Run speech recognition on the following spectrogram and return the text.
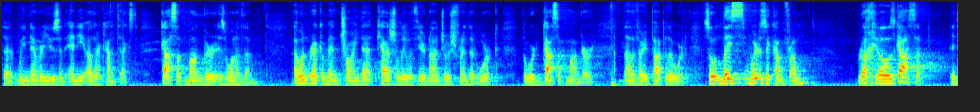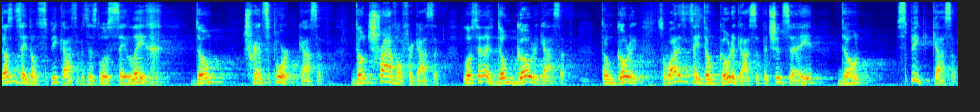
that we never use in any other context. Gossip monger is one of them. I wouldn't recommend trying that casually with your non-Jewish friend at work. The word gossip monger, not a very popular word. So, where does it come from? Rachil is gossip. It doesn't say don't speak gossip. It says lo selech. Don't transport gossip. Don't travel for gossip. Lo selech, don't go to gossip. Don't go to. So why does it say don't go to gossip? It should say don't speak gossip.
